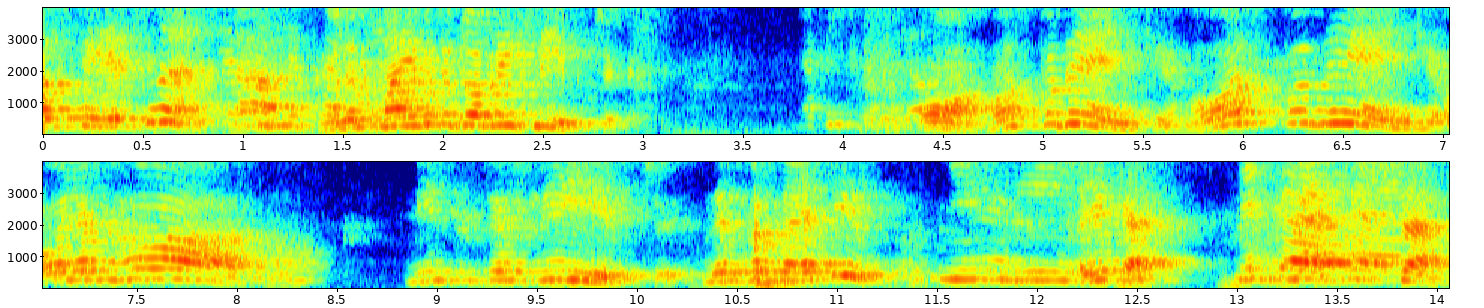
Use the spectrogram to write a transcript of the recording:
Еластичне? Так. Буде, має бути добрий хлібчик. О, господиньки, господинки, о, як гарно. Міститься хлібчик. Не тверде тісто? Ні. А яке? М'яке. Ще.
